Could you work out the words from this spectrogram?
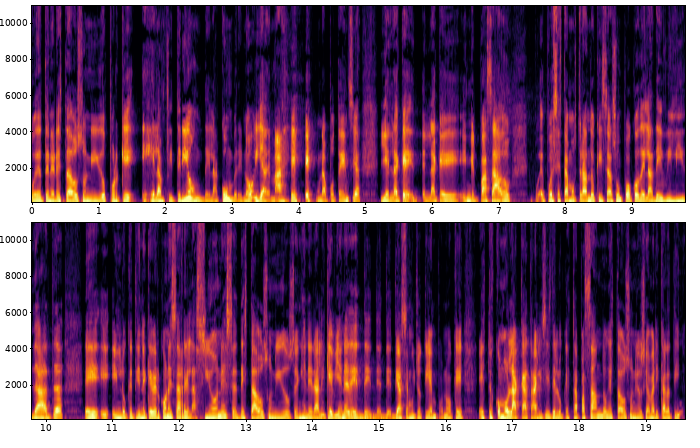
Puede tener Estados Unidos porque es el anfitrión de la cumbre, ¿no? Y además es una potencia y es la que, la que en el pasado pues está mostrando quizás un poco de la debilidad eh, en lo que tiene que ver con esas relaciones de Estados Unidos en general y que viene de, de, de, hace mucho tiempo, ¿no? Que esto es como la catálisis de lo que está pasando en Estados Unidos y América Latina.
